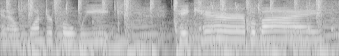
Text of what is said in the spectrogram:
and a wonderful week. Take care. Bye bye.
